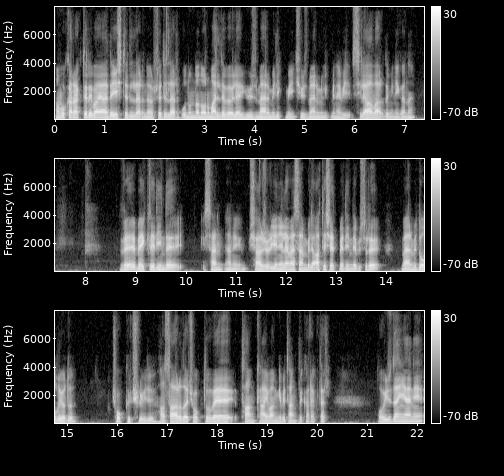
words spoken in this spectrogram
Ama bu karakteri bayağı değiştirdiler, nerflediler. Bunun da normalde böyle 100 mermilik mi, 200 mermilik mi ne bir silahı vardı minigun'ı. Ve beklediğinde sen hani şarjörü yenilemesen bile ateş etmediğinde bir süre mermi doluyordu. Çok güçlüydü. Hasarı da çoktu ve tank, hayvan gibi tank bir karakter. O yüzden yani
